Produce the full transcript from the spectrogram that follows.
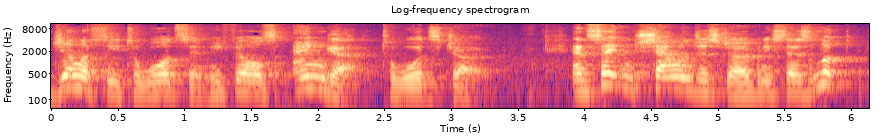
jealousy towards him. He feels anger towards Job. And Satan challenges Job and he says, Look,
